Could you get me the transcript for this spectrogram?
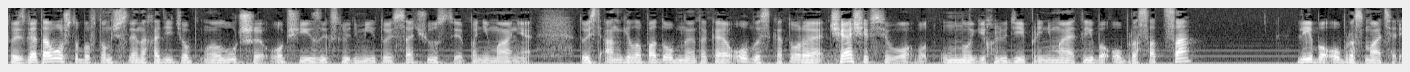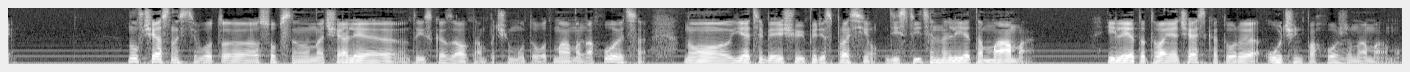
То есть для того, чтобы в том числе находить об, лучше общий язык с людьми, то есть сочувствие, понимание. То есть ангелоподобная такая область, которая чаще всего вот, у многих людей принимает либо образ отца, либо образ матери. Ну, в частности, вот, э, собственно, в начале ты сказал, там почему-то вот мама находится, но я тебя еще и переспросил, действительно ли это мама? Или это твоя часть, которая очень похожа на маму?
